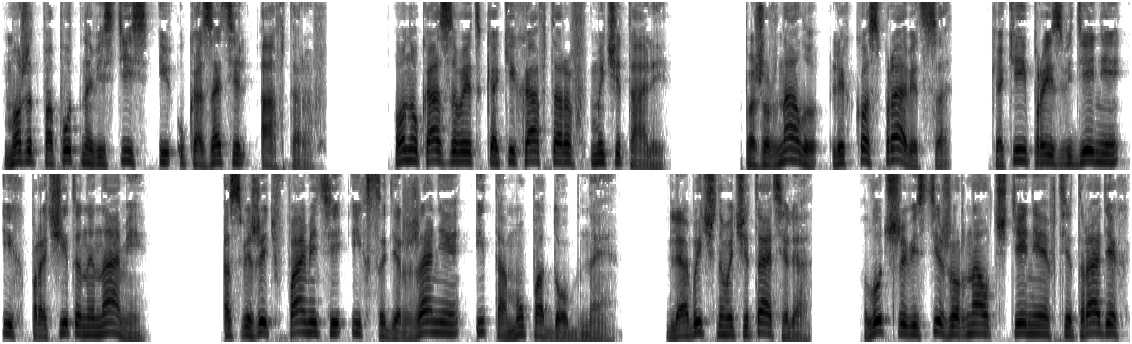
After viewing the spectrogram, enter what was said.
может попутно вестись и указатель авторов. Он указывает, каких авторов мы читали. По журналу легко справиться, какие произведения их прочитаны нами, освежить в памяти их содержание и тому подобное. Для обычного читателя лучше вести журнал чтения в тетрадях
